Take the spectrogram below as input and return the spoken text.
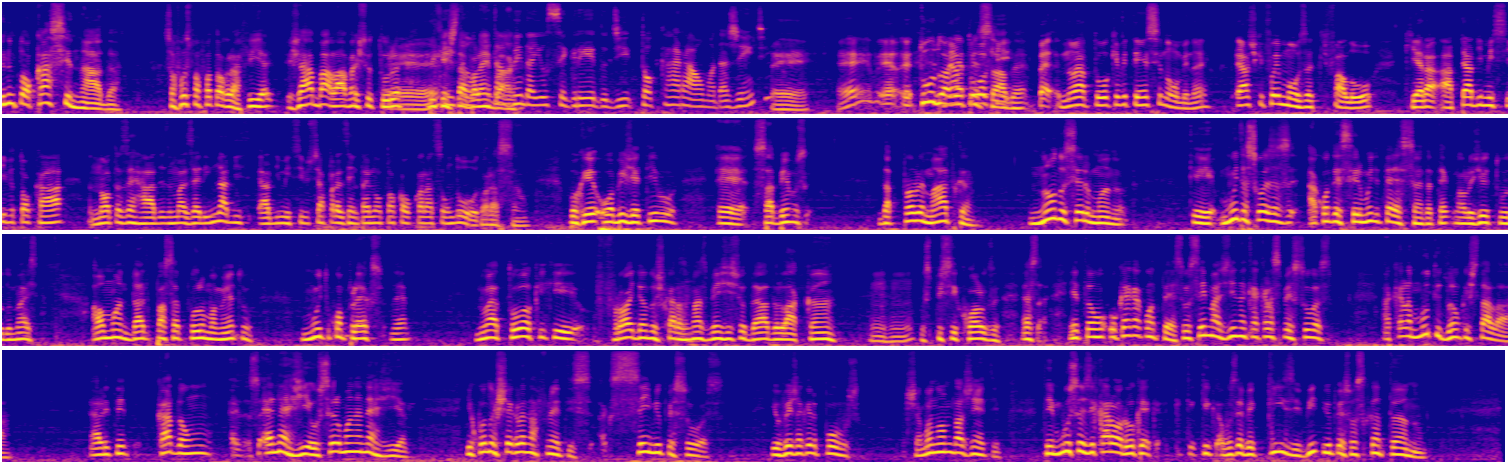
e não tocasse nada, só fosse para fotografia, já abalava a estrutura é. de quem então, estava lá tá embaixo. Tá vendo aí o segredo de tocar a alma da gente? É. É, é, é Tudo ali é, é pensado. Que, é. Não é à toa que ele tem esse nome, né? Eu acho que foi Mozart que falou que era até admissível tocar notas erradas, mas era inadmissível se apresentar e não tocar o coração do outro. Coração. Porque o objetivo é, sabemos da problemática, não do ser humano, que muitas coisas aconteceram muito interessantes, a tecnologia e tudo, mas a humanidade passa por um momento muito complexo, né? Não é à toa que, que Freud é um dos caras mais bem estudados, Lacan, uhum. os psicólogos. Essa. Então, o que é que acontece? Você imagina que aquelas pessoas, aquela multidão que está lá, ali tem, cada um, é, é energia, o ser humano é energia. E quando eu chego lá na frente, 100 mil pessoas, e eu vejo aquele povo chamando o nome da gente, tem músicas de Caruaru que, que, que, você vê 15, 20 mil pessoas cantando.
